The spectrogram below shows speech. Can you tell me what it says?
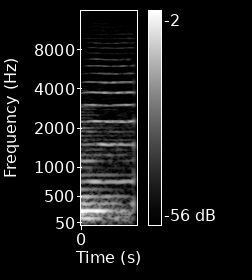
Mm-hmm.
